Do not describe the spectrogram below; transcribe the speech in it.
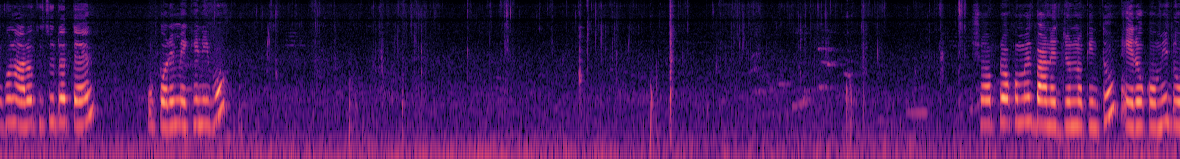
এখন আরও কিছুটা তেল উপরে মেখে নিব। সব রকমের বানের জন্য কিন্তু এরকমই ডো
